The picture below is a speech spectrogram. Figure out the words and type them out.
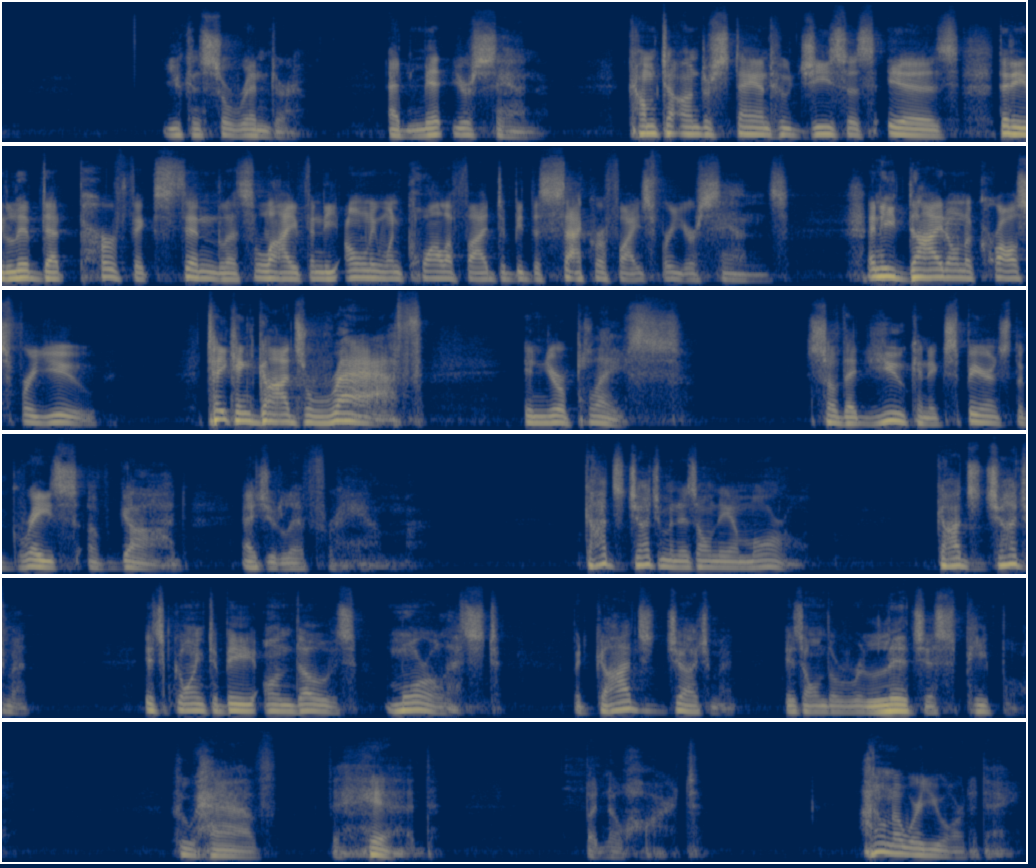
you can surrender, admit your sin, come to understand who Jesus is, that he lived that perfect, sinless life, and the only one qualified to be the sacrifice for your sins. And he died on a cross for you, taking God's wrath in your place so that you can experience the grace of God as you live for Him. God's judgment is on the immoral. God's judgment is going to be on those moralists, but God's judgment is on the religious people who have the head but no heart. I don't know where you are today.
